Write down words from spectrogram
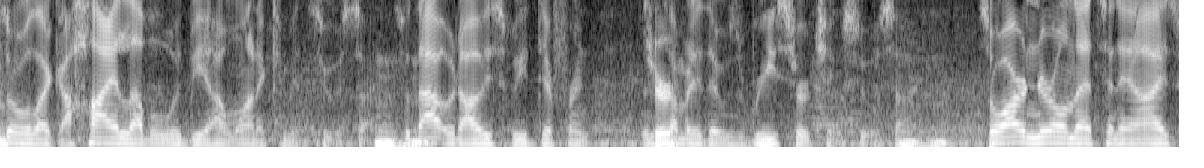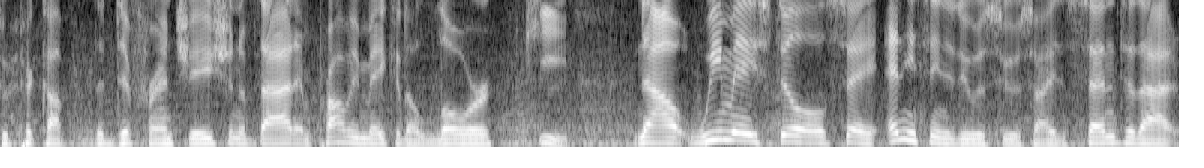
So like a high level would be I want to commit suicide. So that would obviously be different than Sure. somebody that was researching suicide. So our neural nets and AIs would pick up the differentiation of that and probably make it a lower key. Now we may still say anything to do with suicide, send to that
